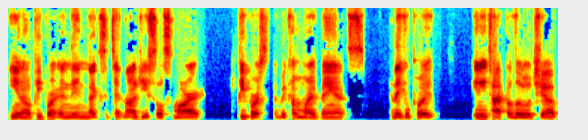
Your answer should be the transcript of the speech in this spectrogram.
you know, people are, and then like the technology is so smart people are becoming more advanced and they can put any type of little chip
